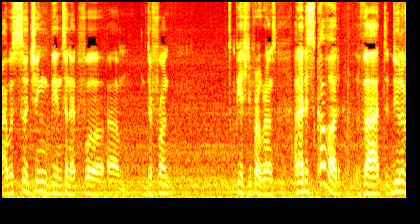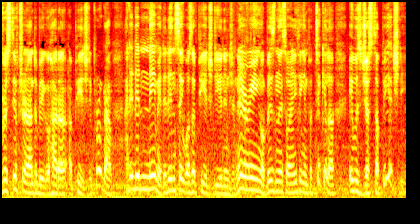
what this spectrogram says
I was searching the internet for um, different PhD programs, and I discovered that the University of Trinidad and Tobago had a, a, PhD program and they didn't name it. They didn't say it was a PhD in engineering or business or anything in particular. It was just a PhD.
